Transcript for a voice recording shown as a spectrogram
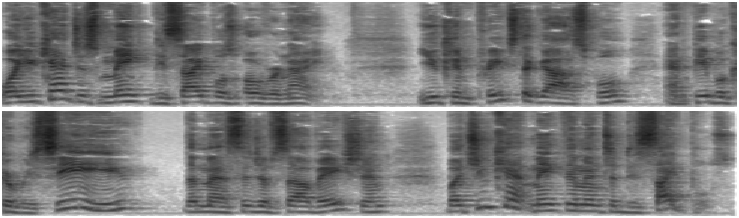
Well, you can't just make disciples overnight you can preach the gospel and people could receive the message of salvation, but you can't make them into disciples.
